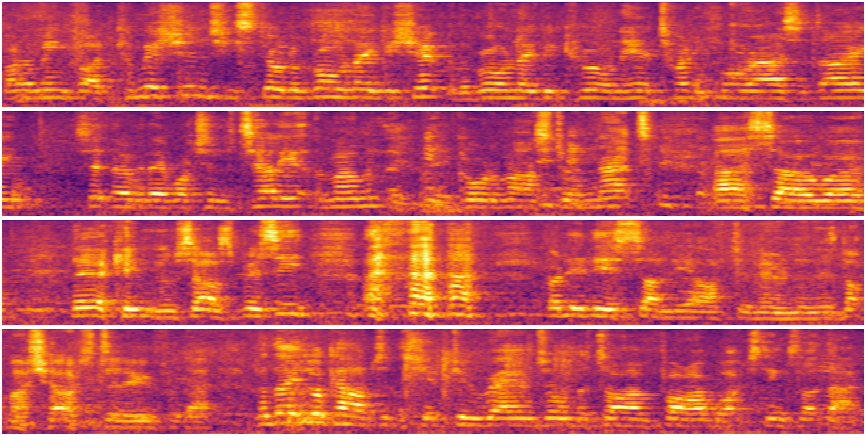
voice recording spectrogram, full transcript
what I mean by commission, she's still a Royal Navy ship with a Royal Navy crew on here 24 hours a day, sitting over there watching the telly at the moment, the, the quartermaster and that. Uh, so uh, they're keeping themselves busy. but it is Sunday afternoon and there's not much else to do for that. But they look after the ship, do rounds all the time, fire watch, things like that.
